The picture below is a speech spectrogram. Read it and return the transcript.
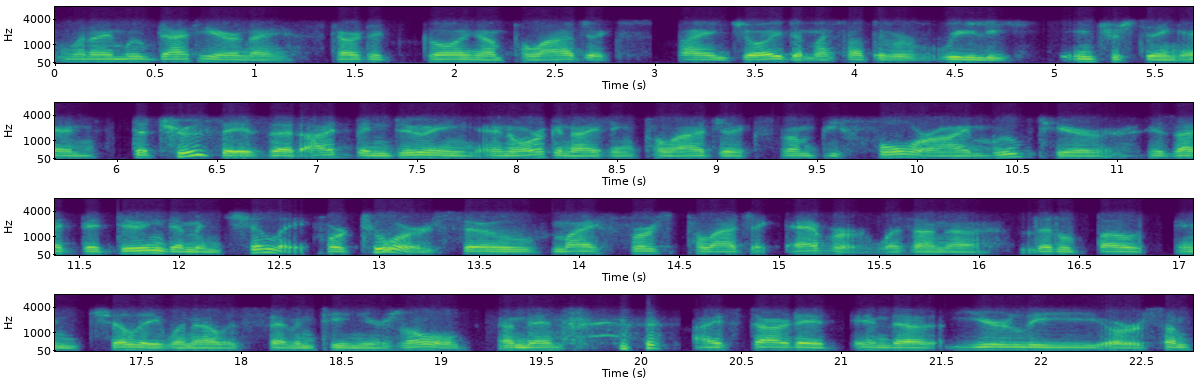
When I moved out here and I started going on pelagics, I enjoyed them. I thought they were really interesting. And the truth is that I'd been doing and organizing pelagics from before I moved here, because I'd been doing them in Chile for tours. So my first pelagic ever was on a little boat in Chile when I was 17 years old. And then I started in the yearly or some,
